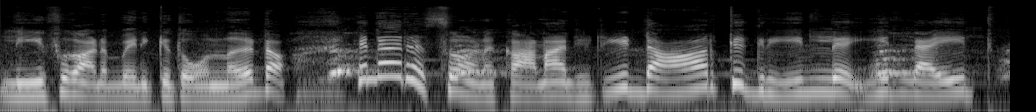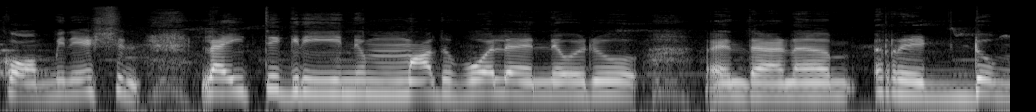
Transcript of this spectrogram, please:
ലീഫ് കാണുമ്പോൾ എനിക്ക് തോന്നുന്നത് കേട്ടോ. എന്നാ രസമാണ് കാണാനായിട്ട്? ഈ ഡാർക്ക് ഗ്രീനിൽ ഈ ലൈറ്റ് കോമ്പിനേഷൻ ലൈറ്റ് ഗ്രീനും അതുപോലെ തന്നെ ഒരു എന്താണ് റെഡും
